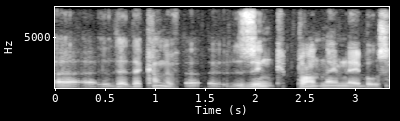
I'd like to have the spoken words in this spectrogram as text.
uh, they're, they're, kind of uh, uh, zinc plant name labels.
